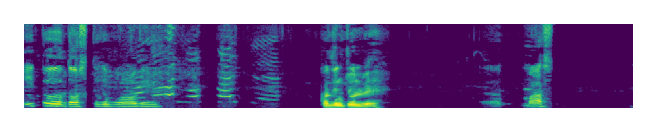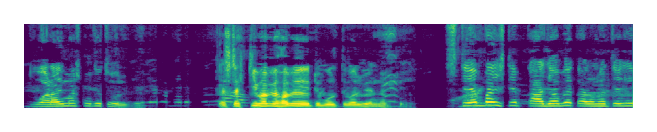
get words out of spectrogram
এই তো দশ থেকে পনেরো দিন। কদিন চলবে? মাস দু আড়াই মাস মতো চলবে। কাজটা কীভাবে হবে একটু বলতে পারবেন আপনি? স্টেপ বাই স্টেপ কাজ হবে কারণ হচ্ছে যে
